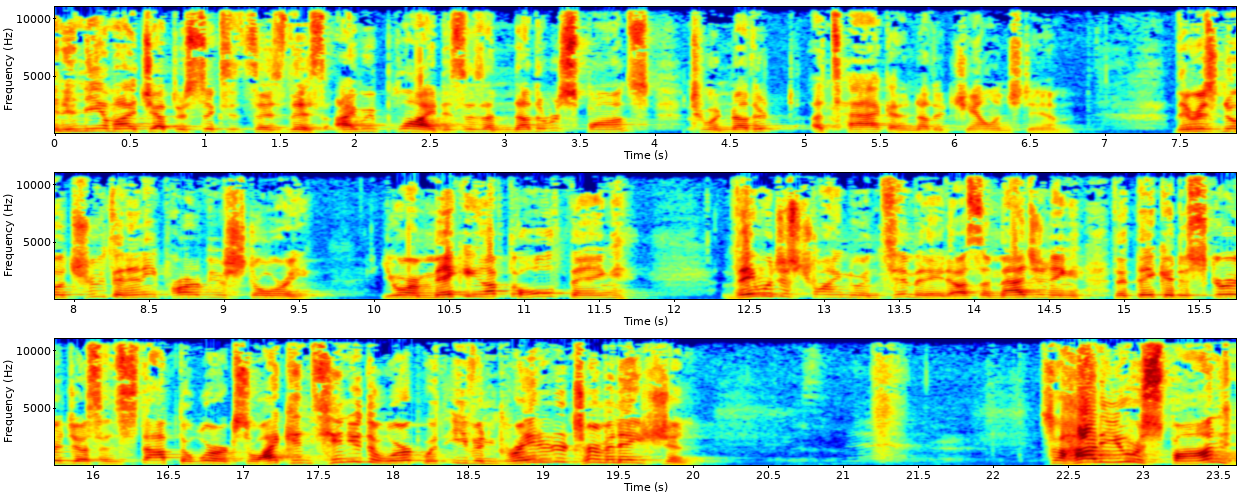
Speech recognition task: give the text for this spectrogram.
And in Nehemiah chapter 6, it says this I replied, this is another response to another attack and another challenge to him. There is no truth in any part of your story. You are making up the whole thing. They were just trying to intimidate us, imagining that they could discourage us and stop the work. So I continued the work with even greater determination. So, how do you respond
